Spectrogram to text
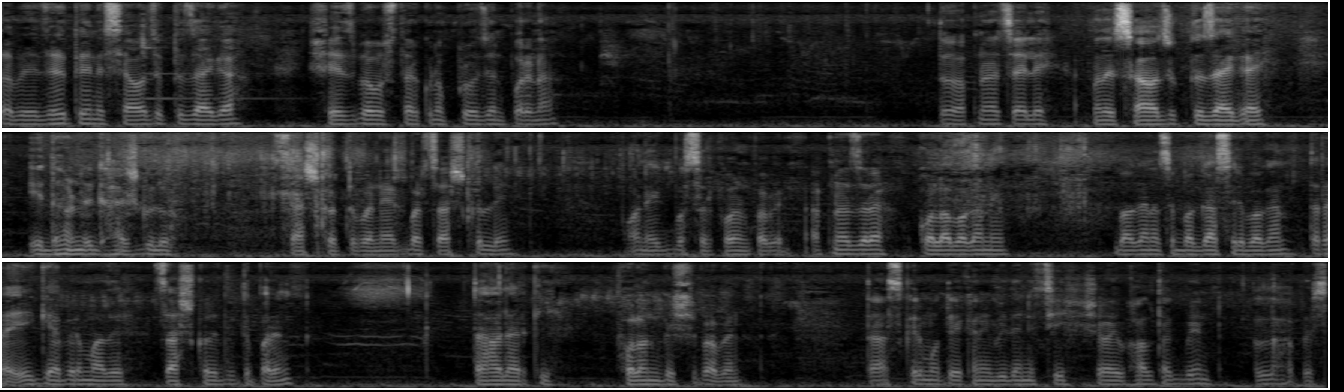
তবে যেহেতু এনে সেওয়াযুক্ত জায়গা, সেচ ব্যবস্থার কোনো প্রয়োজন পড়ে না। তো আপনারা চাইলে আপনাদের সেওয়াযুক্ত জায়গায় এই ধরনের ঘাসগুলো চাষ করতে পারেন। একবার চাষ করলে অনেক বছর ফলন পাবেন। আপনারা যারা কলা বাগানে, বাগান আছে বা গাছের বাগান, তারা এই গ্যাপের মাঝে চাষ করে দিতে পারেন। তাহলে আর কি ফলন বেশি পাবেন। তা আজকের মতো এখানে বিদায় নিচ্ছি। সবাই ভালো থাকবেন। আল্লাহ হাফেজ।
